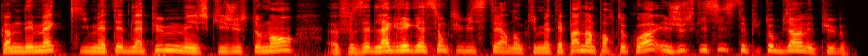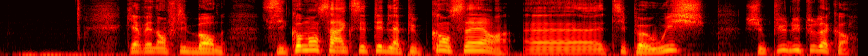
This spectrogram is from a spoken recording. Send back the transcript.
comme des mecs qui mettaient de la pub mais qui justement euh, faisaient de l'agrégation publicitaire. Donc ils mettaient pas n'importe quoi et jusqu'ici c'était plutôt bien les pubs qu'il y avait dans Flipboard. S'ils commencent à accepter de la pub cancer euh, type Wish, je suis plus du tout d'accord.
